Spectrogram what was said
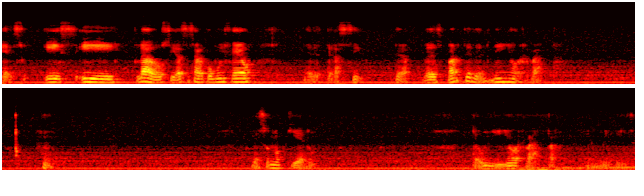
es y claro, si haces algo muy feo, eres, eres parte del niño rata. Eso no quiero un niño rata en mi vida.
